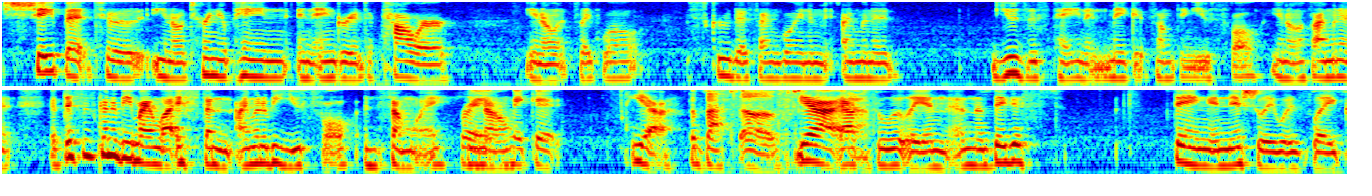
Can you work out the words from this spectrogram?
shape it to you know turn your pain and anger into power, you know it's like well screw this. I'm going to I'm going to use this pain and make it something useful. You know, if I'm gonna if this is gonna be my life, then I'm gonna be useful in some way. Right. You know, Make it yeah, the best of. yeah, absolutely. And and the biggest thing initially was like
